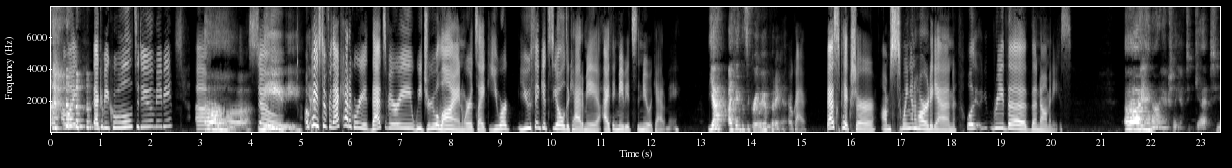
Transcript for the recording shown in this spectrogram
I'm like, that could be cool to do, maybe. Um, Ah, so- maybe. Okay, so for that category, that's very we drew a line where it's like you are you think it's the old academy, I think maybe it's the new academy. Yeah, I think that's a great way of putting it. Okay. Best picture, I'm swinging hard again. Well, read the the nominees. Uh, hang on, I actually have to get to.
